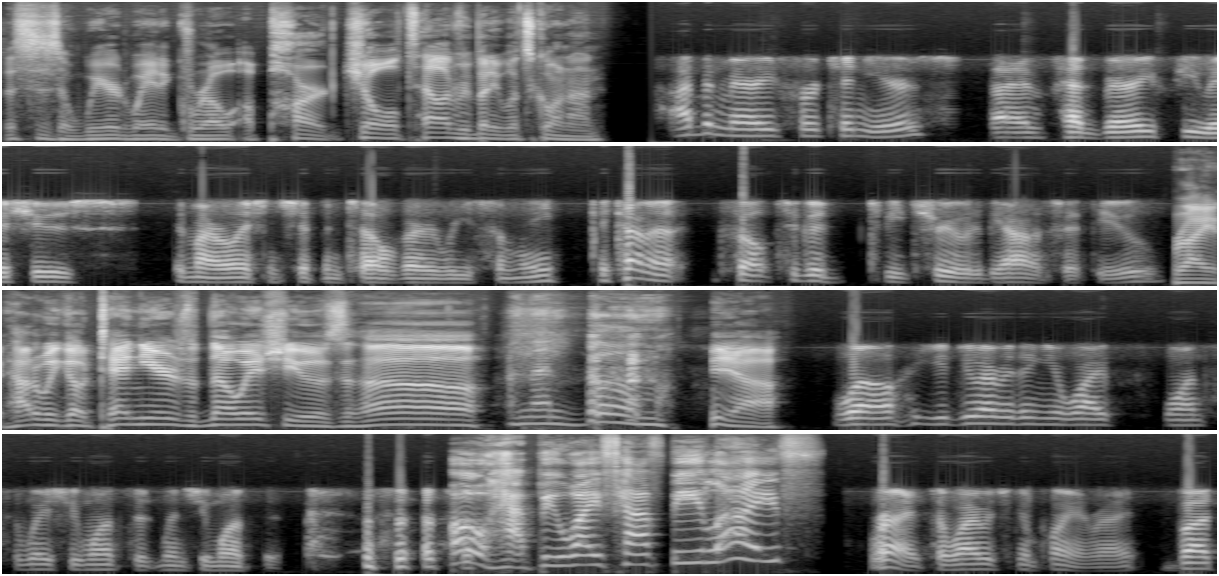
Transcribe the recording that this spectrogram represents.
This is a weird way to grow apart. Joel, tell everybody what's going on. I've been married for 10 years. I've had very few issues in my relationship until very recently. It kind of felt too good to be true, to be honest with you. Right. How do we go 10 years with no issues? Oh, And then boom. yeah. Well, you do everything your wife wants the way she wants it when she wants it. oh, happy wife, happy life. Right. So why would you complain, right? But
